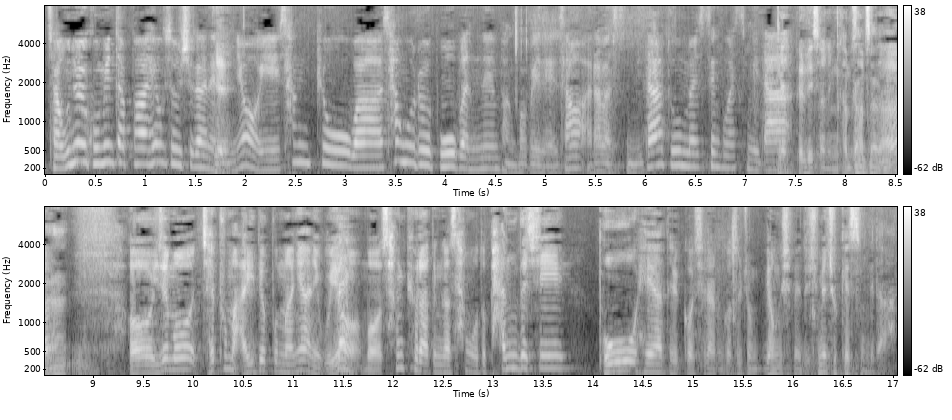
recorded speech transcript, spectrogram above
자, 오늘 고민타파 해우소 시간에는요, 네. 이 상표와 상호를 보호받는 방법에 대해서 알아봤습니다. 도움 말씀 고맙습니다. 네, 벨리사님 감사합니다. 감사합니다. 예. 어, 이제 뭐 제품 아이디어뿐만이 아니고요. 네. 뭐 상표라든가 상호도 반드시 보호해야 될 것이라는 것을 좀 명심해 두시면 좋겠습니다.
